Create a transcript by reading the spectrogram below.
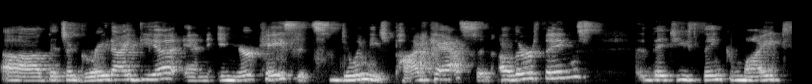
uh, that's a great idea, and in your case, it's doing these podcasts and other things that you think might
